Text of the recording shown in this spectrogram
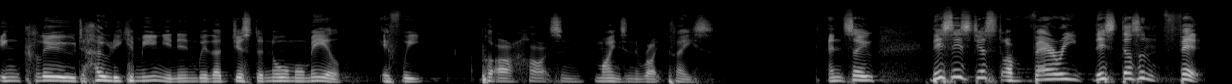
include Holy Communion in with a, just a normal meal if we put our hearts and minds in the right place. And so this is just a very, this doesn't fit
